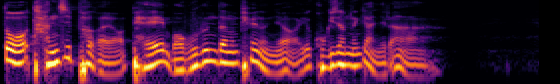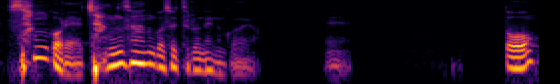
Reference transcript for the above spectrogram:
또 단지파가요 배에 머무른다는 표현은요 이거 고기 잡는 게 아니라 상거래 장사하는 것을 드러내는 거예요. 예. 또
